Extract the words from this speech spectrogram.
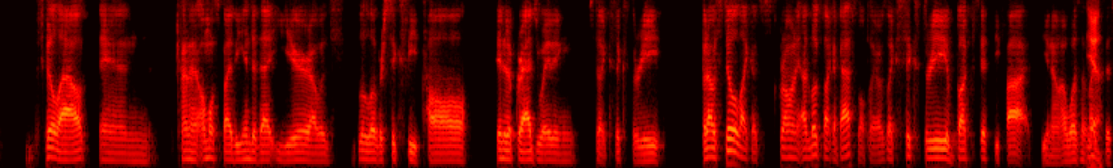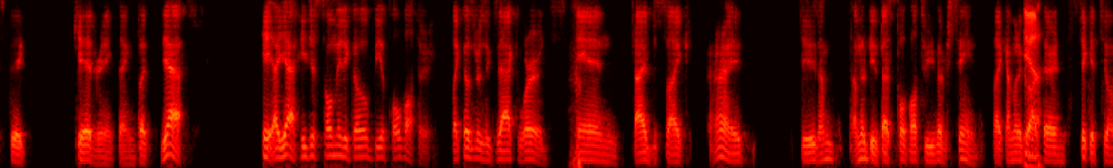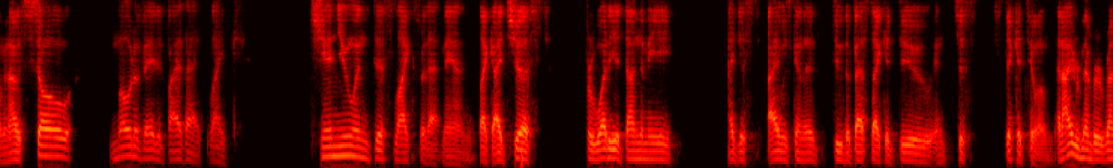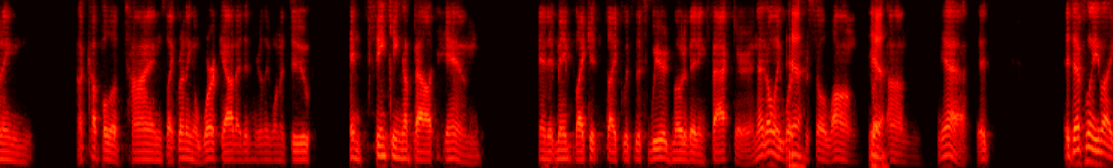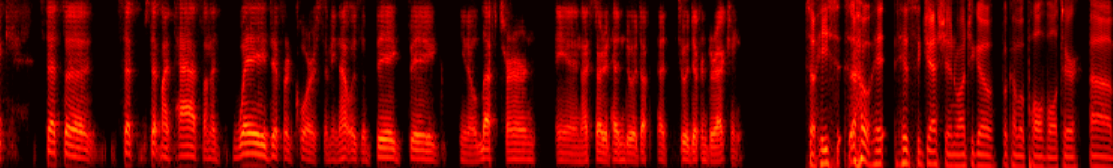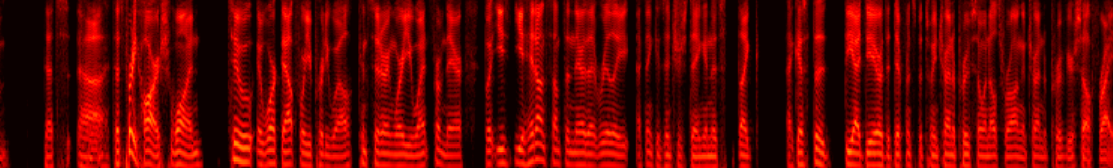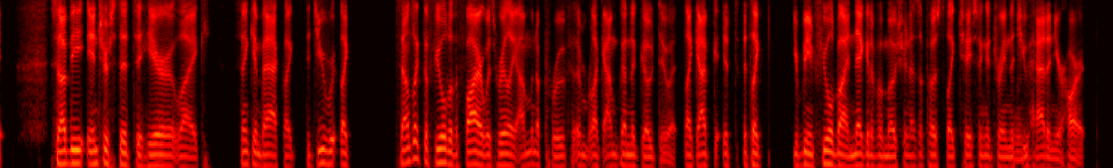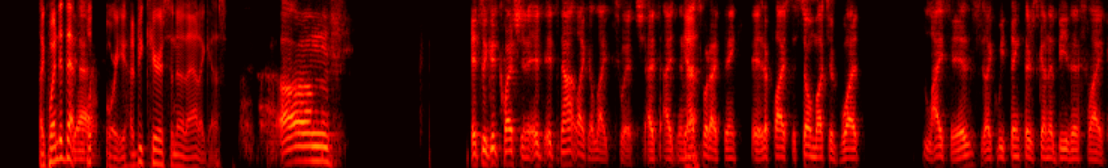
fill out and kind of almost by the end of that year i was a little over six feet tall ended up graduating like six three but i was still like a scrawny i looked like a basketball player i was like six three a buck 55 you know i wasn't yeah. like this big kid or anything but yeah he, uh, yeah he just told me to go be a pole vaulter like those were his exact words and i was like all right dude, I'm I'm gonna be the best pole vaulter you've ever seen. Like I'm gonna go yeah. out there and stick it to him. And I was so motivated by that, like genuine dislike for that man. Like I just for what he had done to me, I just I was gonna do the best I could do and just stick it to him. And I remember running a couple of times, like running a workout I didn't really want to do, and thinking about him and it made like it like was this weird motivating factor and that only worked yeah. for so long but, yeah um yeah it it definitely like set the set set my path on a way different course. I mean that was a big big you know left turn and i started heading to a, a to a different direction. So he's so his suggestion why don't you go become a pole vaulter? Um that's uh that's pretty harsh one. Two it worked out for you pretty well considering where you went from there. But you you hit on something there that really i think is interesting and it's like i guess the the idea or the difference between trying to prove someone else wrong and trying to prove yourself right so i'd be interested to hear like thinking back like did you like sounds like the fuel to the fire was really i'm gonna prove him like i'm gonna go do it like i've it's it's like you're being fueled by a negative emotion as opposed to like chasing a dream that you mm-hmm. had in your heart like when did that yeah. flip for you i'd be curious to know that i guess um, it's a good question. It, it's not like a light switch, I, I and yeah. that's what I think. It applies to so much of what life is. Like we think there's going to be this like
